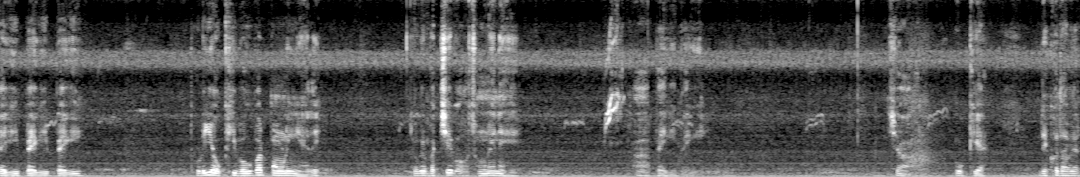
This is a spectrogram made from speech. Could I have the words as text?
ਪੈ ਗਈ ਪੈ ਗਈ ਪੈ ਗਈ। ਥੋੜੀ ਔਖੀ ਪਊ ਪਰ ਪਾਉਣੀ ਹੈ ਇਹਦੇ। ਕਿਉਂਕਿ ਬੱਚੇ ਬਹੁਤ ਸੋਹਣੇ ਨੇ ਇਹ। ਆ ਪੈ ਗਈ ਪੈ ਗਈ। ਚਾ ਓਕੇ ਹੈ। ਦੇਖੋ ਤਾਂ ਫਿਰ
